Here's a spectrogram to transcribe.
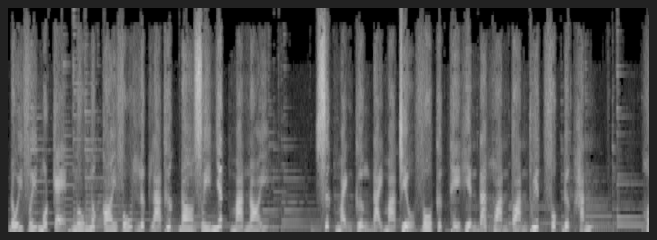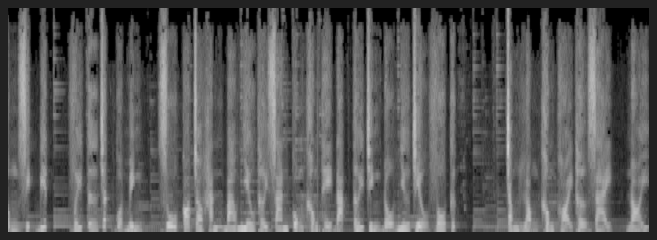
Đối với một kẻ ngu ngốc coi vũ lực là thước đo duy nhất mà nói Sức mạnh cường đại mà triệu vô cực thể hiện đã hoàn toàn thuyết phục được hắn. Hồng Dịch biết, với tư chất của mình, dù có cho hắn bao nhiêu thời gian cũng không thể đạt tới trình độ như triệu vô cực. Trong lòng không khỏi thở dài, nói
